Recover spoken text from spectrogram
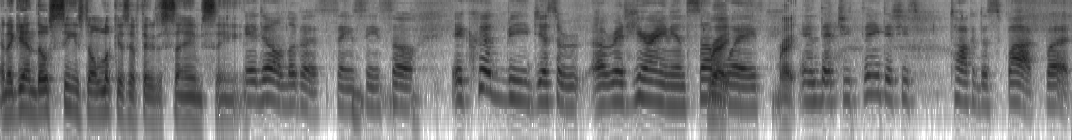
and again, those scenes don't look as if they're the same scene. It don't look like the same scene, so it could be just a, a red herring in some Right, ways, right. and that you think that she's talking to Spock, but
